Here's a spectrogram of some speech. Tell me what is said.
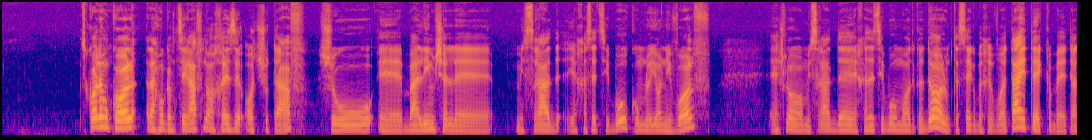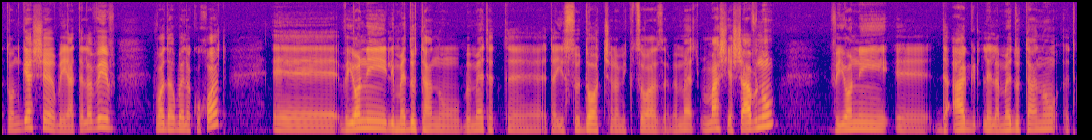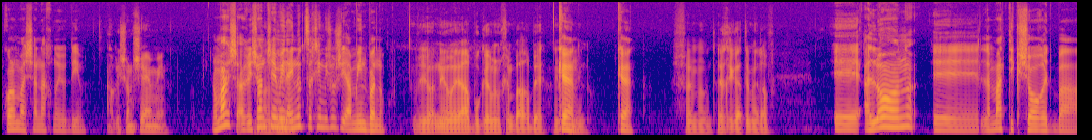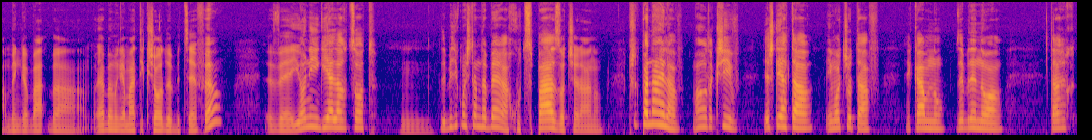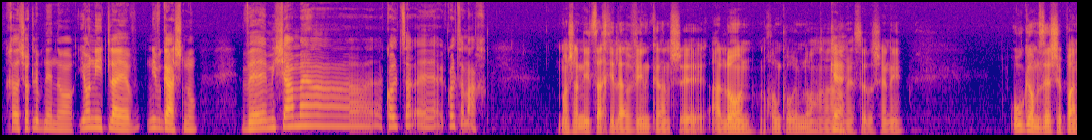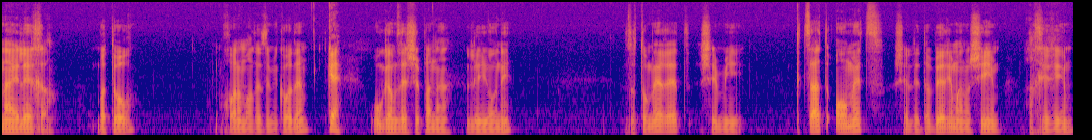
אז קודם כל, אנחנו גם צירפנו אחרי זה עוד שותף, שהוא אה, בעלים של אה, משרד יחסי ציבור, קוראים לו יוני וולף. יש לו משרד אה, יחסי ציבור מאוד גדול, הוא מתעסק בחברות הייטק, בתיאטרון גשר, בעיריית תל אביב, ועוד הרבה לקוחות. אה, ויוני לימד אותנו באמת את, אה, את היסודות של המקצוע הזה. באמת, ממש ישבנו, ויוני אה, דאג ללמד אותנו את כל מה שאנחנו יודעים. הראשון שהאמין. ממש, הראשון. שהאמין, היינו צריכים מישהו שיאמין בנו. ויוני, הוא היה בוגר מכם בהרבה, אני כן, מאמין. כן. יפה מאוד. איך הגעתם אליו? אה, אלון אה, למד תקשורת, ב, במגמה, ב, היה במגמת תקשורת בבית ספר, ויוני הגיע להרצות. Mm, זה בדיוק מה שאתה מדבר, החוצפה הזאת שלנו. פשוט פנה אליו, אמר לו, תקשיב, יש לי אתר עם עוד שותף, הקמנו, זה בני נוער, אתר חדשות לבני נוער, יוני התלהב, נפגשנו, ומשם הכל, צ... אה, הכל צמח. מה שאני הצלחתי להבין כאן, שאלון, נכון קוראים לו? כן. המייסד השני, הוא גם זה שפנה אליך בתור, נכון? אמרת את זה מקודם? כן. הוא גם זה שפנה ליוני. זאת אומרת שמקצת אומץ של לדבר עם אנשים אחרים,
